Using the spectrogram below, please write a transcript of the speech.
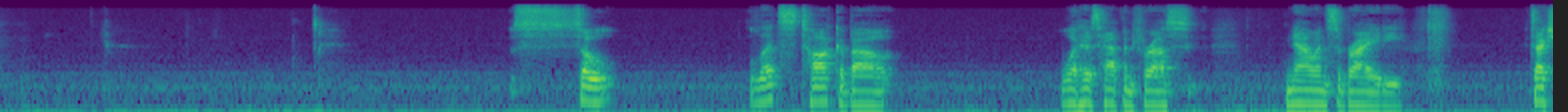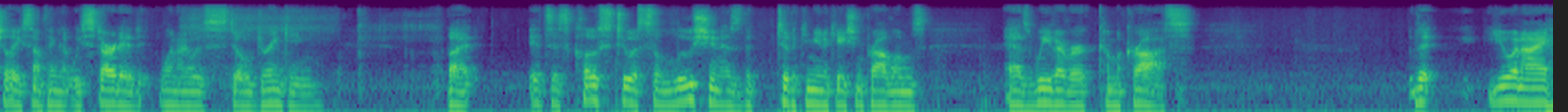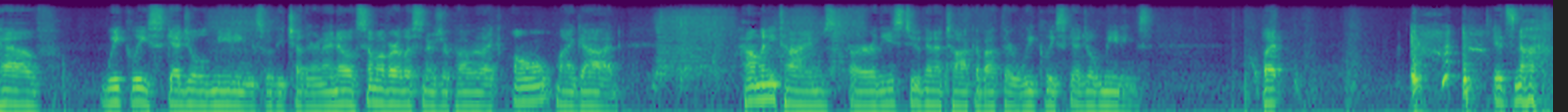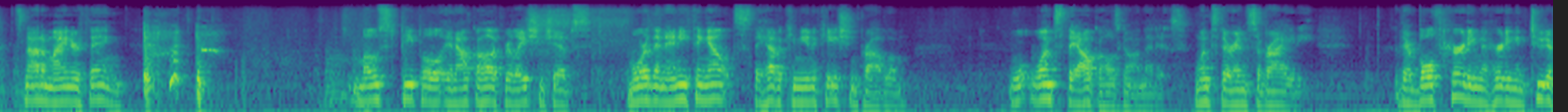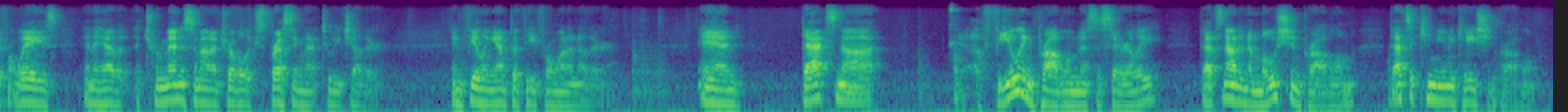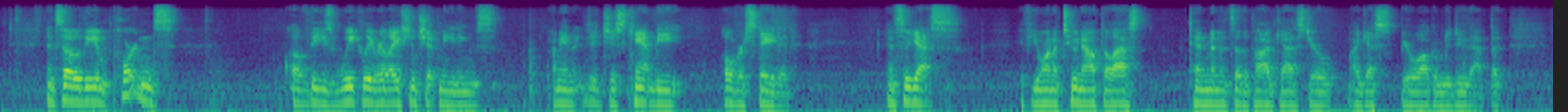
So let's talk about what has happened for us now in sobriety it's actually something that we started when I was still drinking, but it's as close to a solution as the to the communication problems as we've ever come across. That you and I have weekly scheduled meetings with each other, and I know some of our listeners are probably like, "Oh my god." How many times are these two going to talk about their weekly scheduled meetings? But it's not it's not a minor thing. Most people in alcoholic relationships, more than anything else, they have a communication problem. W- once the alcohol's gone, that is. Once they're in sobriety, they're both hurting. They're hurting in two different ways, and they have a tremendous amount of trouble expressing that to each other and feeling empathy for one another. And that's not a feeling problem necessarily that's not an emotion problem, that's a communication problem. And so the importance of these weekly relationship meetings, I mean, it just can't be overstated. And so, yes, if you want to tune out the last 10 minutes of the podcast, you're, I guess you're welcome to do that. But,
